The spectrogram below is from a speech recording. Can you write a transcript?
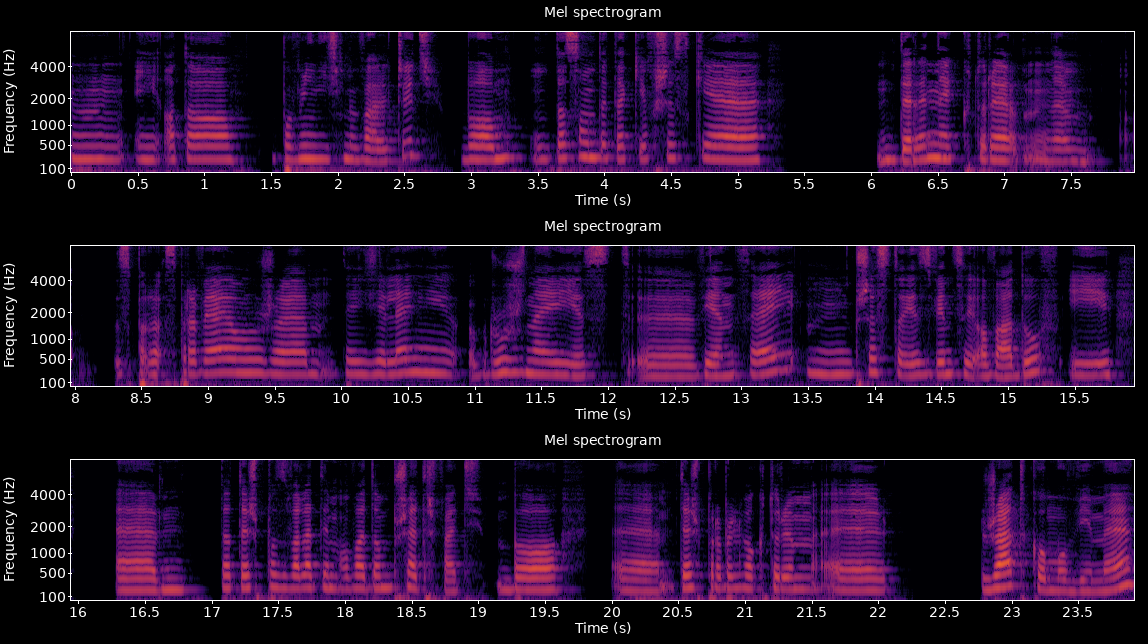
mm, i o to powinniśmy walczyć, bo to są te takie wszystkie tereny, które mm, spra sprawiają, że tej zieleni różnej jest y, więcej, mm, przez to jest więcej owadów i to też pozwala tym owadom przetrwać, bo też problem, o którym e, rzadko mówimy,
